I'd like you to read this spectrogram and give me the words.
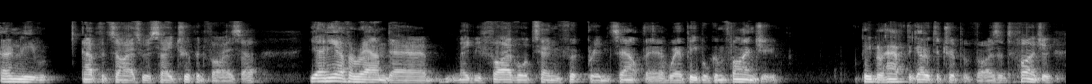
only advertise with, say, TripAdvisor, you only have around uh, maybe five or ten footprints out there where people can find you. People have to go to TripAdvisor to find you.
